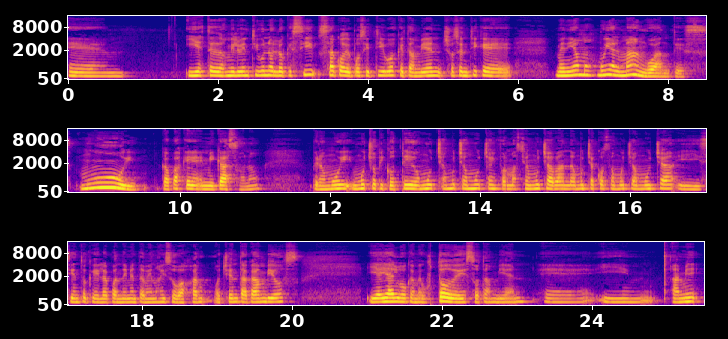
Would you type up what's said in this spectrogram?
Eh, y este 2021 lo que sí saco de positivo es que también yo sentí que veníamos muy al mango antes, muy, capaz que en mi caso, ¿no? Pero muy, mucho picoteo, mucha, mucha, mucha información, mucha banda, mucha cosa, mucha, mucha, y siento que la pandemia también nos hizo bajar 80 cambios, y hay algo que me gustó de eso también, eh, y a mí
